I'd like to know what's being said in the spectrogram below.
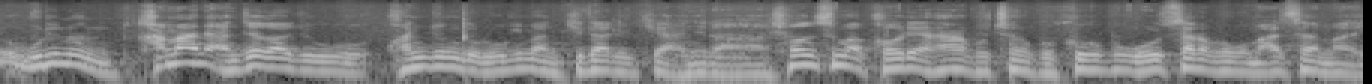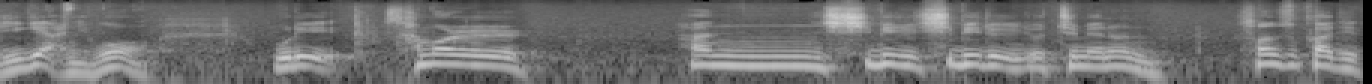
우리는 가만히 앉아가지고 관중들 오기만 기다릴 게 아니라 현수막 거리에 하나 붙여놓고 그거 보고 올 사람 보고 말 사람 말 이게 아니고 우리 3월 한 10일, 11일 요쯤에는 선수까지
